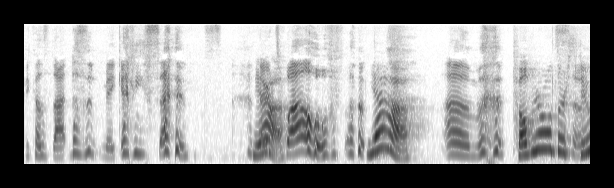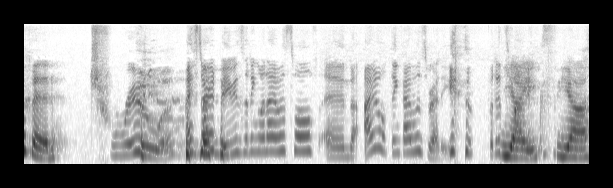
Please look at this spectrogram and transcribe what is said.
because that doesn't make any sense. Yeah. They're 12. Yeah. Um, Twelve year olds are So- stupid. true. I started babysitting when I was 12 and I don't think I was ready, but it's fine. Yeah.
